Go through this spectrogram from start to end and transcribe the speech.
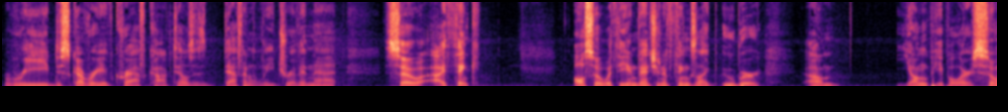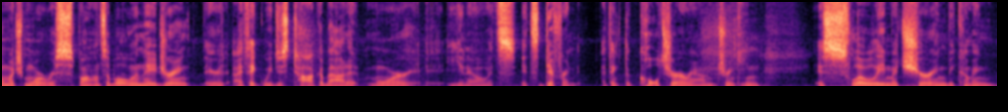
rediscovery of craft cocktails has definitely driven that. So I think also with the invention of things like Uber, um, young people are so much more responsible when they drink. They're, I think we just talk about it more. You know, it's it's different. I think the culture around drinking is slowly maturing, becoming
